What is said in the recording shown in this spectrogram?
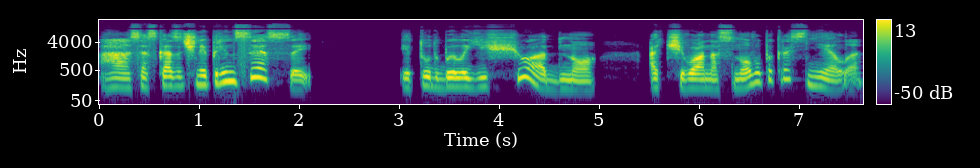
а со сказочной принцессой. И тут было еще одно, от чего она снова покраснела.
